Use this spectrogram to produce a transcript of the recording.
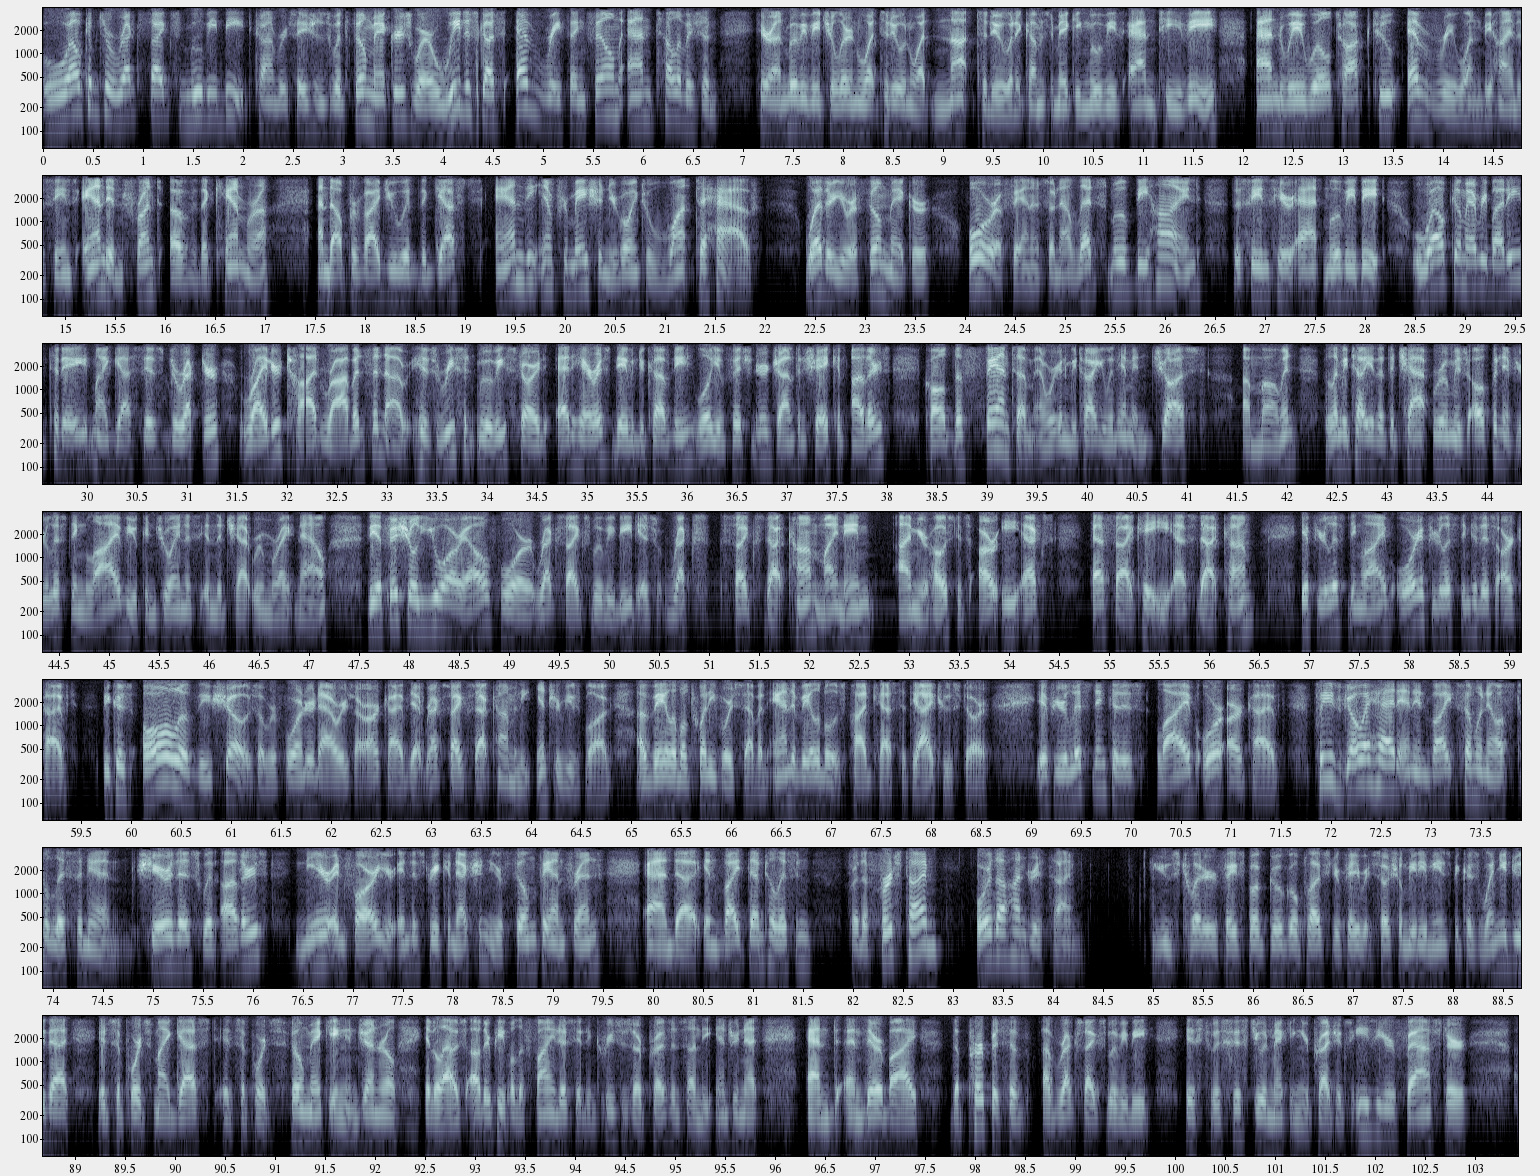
Welcome to Rex Sikes Movie Beat, conversations with filmmakers where we discuss everything film and television. Here on Movie Beat, you'll learn what to do and what not to do when it comes to making movies and TV. And we will talk to everyone behind the scenes and in front of the camera. And I'll provide you with the guests and the information you're going to want to have, whether you're a filmmaker or a fan. And so now let's move behind the scenes here at Movie Beat. Welcome, everybody. Today, my guest is director, writer Todd Robinson. Uh, his recent movie starred Ed Harris, David Duchovny, William Fichtner, Jonathan Schaech, and others called The Phantom. And we're going to be talking with him in just a moment. But let me tell you that the chat room is open. If you're listening live, you can join us in the chat room right now. The official URL for Rex Sikes Movie Beat is rexsikes.com. My name I'm your host. It's R E X S I K E S dot com. If you're listening live or if you're listening to this archived, because all of these shows, over 400 hours, are archived at rexsikes.com in the interviews blog, available 24 7 and available as podcasts at the iTunes Store. If you're listening to this live or archived, please go ahead and invite someone else to listen in. Share this with others near and far, your industry connection, your film fan friends, and uh, invite them to listen for the first time or the hundredth time. Use Twitter, Facebook, Google Plus, your favorite social media means because when you do that, it supports my guest, it supports filmmaking in general, it allows other people to find us, it increases our presence on the internet, and and thereby the purpose of of Rex Sikes Movie Beat is to assist you in making your projects easier, faster,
